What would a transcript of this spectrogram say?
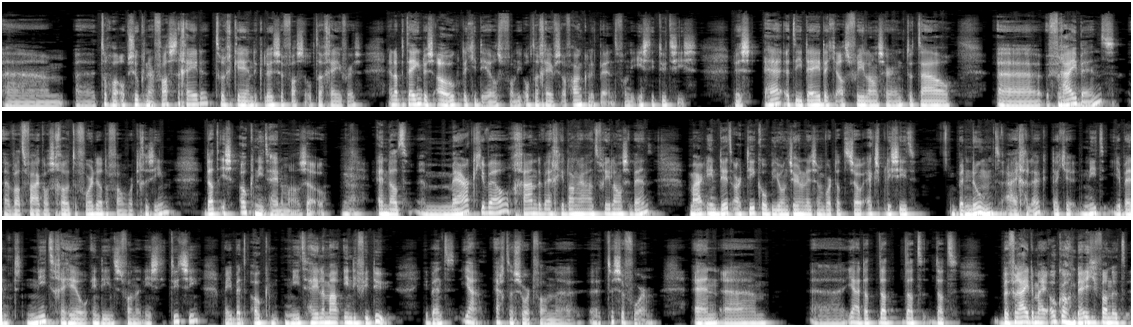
um, uh, toch wel op zoek naar vastigheden, terugkerende klussen, vaste opdrachtgevers. En dat betekent dus ook dat je deels van die opdrachtgevers afhankelijk bent, van die instituties. Dus hè, het idee dat je als freelancer een totaal uh, vrij bent, uh, wat vaak als grote voordeel ervan wordt gezien, dat is ook niet helemaal zo. Ja. En dat merk je wel gaandeweg je langer aan het freelancen bent. Maar in dit artikel Beyond Journalism wordt dat zo expliciet benoemt eigenlijk dat je niet, je bent niet geheel in dienst van een institutie, maar je bent ook niet helemaal individu. Je bent ja, echt een soort van uh, uh, tussenvorm. En um, uh, ja, dat, dat, dat, dat bevrijdde mij ook wel een beetje van het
